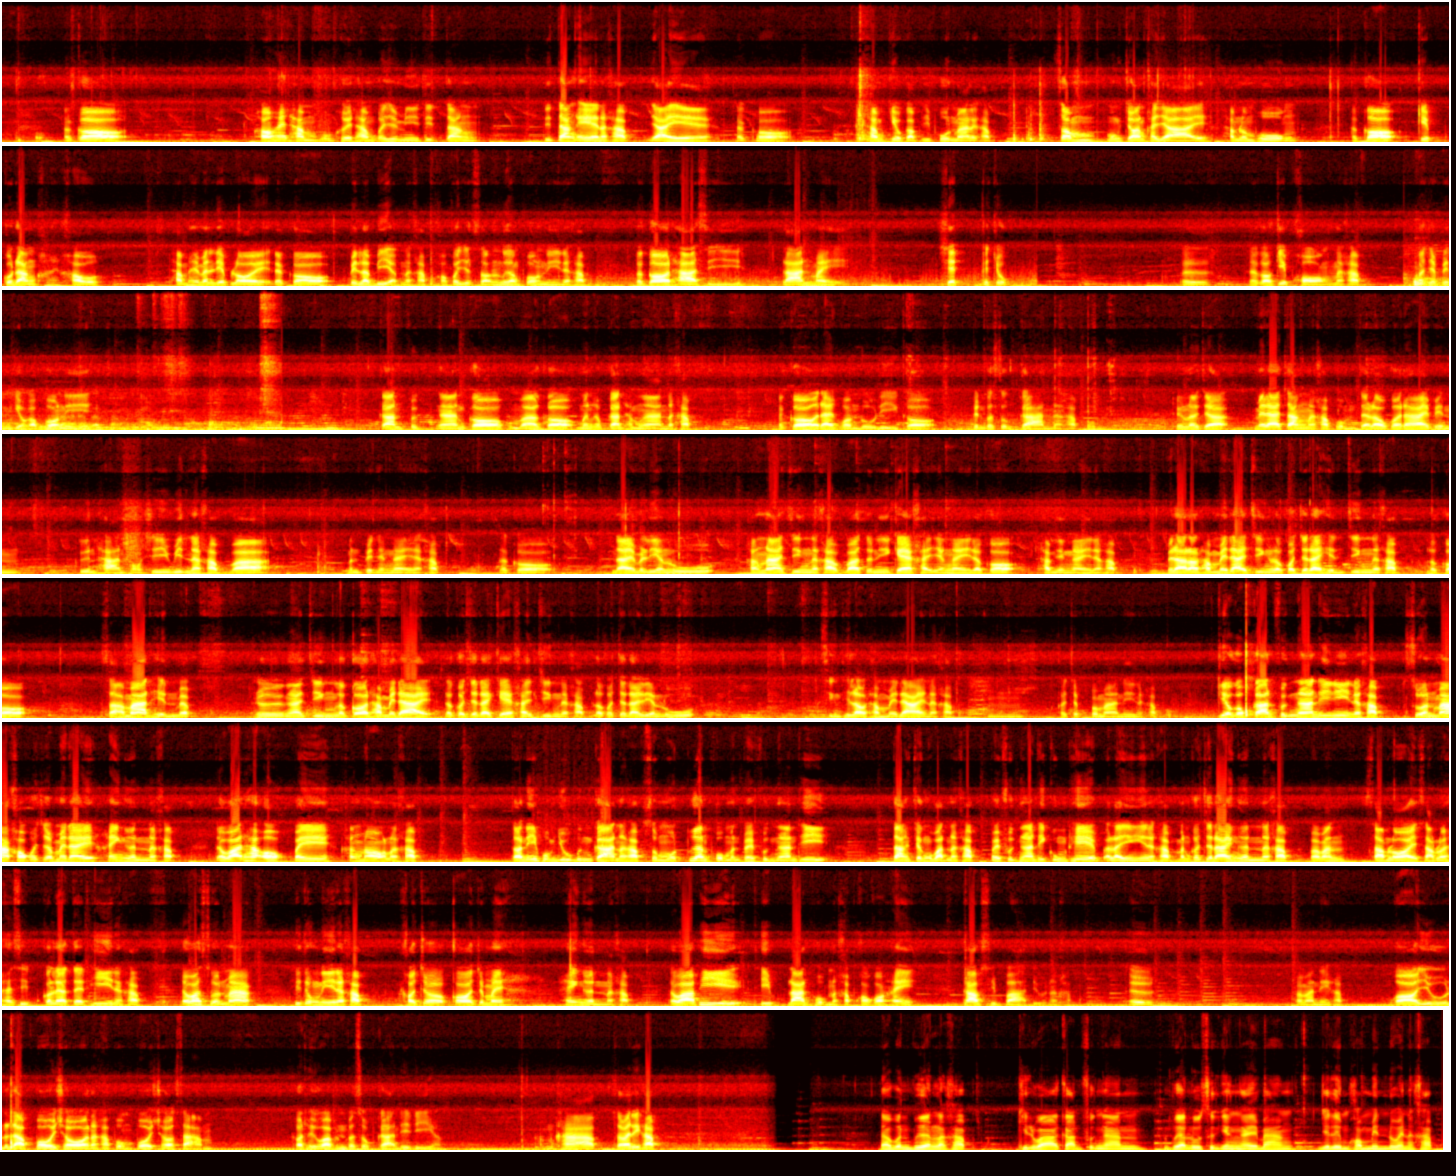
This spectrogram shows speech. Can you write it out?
แล้วก็เขาให้ทำผมเคยทำก็จะมีติดตั้ง ติดตั้งแอร์นะครับย้ายแอร์แล้วก็ทำเกี่ยวกับที่พูดมาเลยครับ ซ่อมวงจรขยายทำลำโพง แล้วก็เก็บโกดังให้เขาทำให้มันเรียบร้อย แล้วก็เป็นระเบียบนะครับ เขาก็จะสอนเรื่องพวกนี้นะครับ แล้วก็ทาสีร้านใหม่ เช็ดกระจกเออแล้วก็เก็บของนะครับ ก็จะเป็นเกี่ยวกับพวกนี้ การฝึกงานก็ผมว่าก็เหมือนกับการทำงานนะครับ แล้วก็ได้ความรู้ดีก็เป็นประสบการณ์นะครับ ผม ถึงเราจะไม่ได้ตังค์นะครับ ผมแต่เราก็ได้เป็นพื้นฐานของชีวิตนะครับว่ามันเป็นยังไงนะครับ แล้วก็ได้มาเรียนรู้ข้างหน้าจริงนะครับ ว่าตัวนี้แก้ไขยังไงแล้วก็ทำยังไงนะครับ เวลาเราทำไม่ได้จริง เราก็จะได้เห็นจริงนะครับ แล้วก็สามารถเห็นแบบ เอองานจริงแล้วก็ทำไม่ได้ แล้วก็จะได้แก้ไขจริงนะครับ แล้วก็จะได้เรียนรู้ สิ่งที่เราทำไม่ได้นะครับอืมก็จะประมาณนี้นะครับผมเกี่ยวกับการฝึกงานที่นี่นะครับ ส่วนมากเขาก็จะไม่ได้ให้เงินนะครับ แต่ว่าถ้าออกไปข้างนอกนะครับ ตอนนี้ผมอยู่บึงการนะครับ สมมติเพื่อนผมมันไปฝึกงานที่ต่างจังหวัดนะครับ ไปฝึกงานที่กรุงเทพอะไรอย่างนี้นะครับ มันก็จะได้เงินนะครับ ประมาณ 300 350 ก็แล้วแต่ที่นะครับ แต่ว่าส่วนมาก ที่ตรงนี้นะครับเขาจะก็จะไม่ให้เงินนะครับ แต่ว่าพี่ที่ร้านผมนะครับเขาก็ให้ 90 บาทอยู่นะครับ เออ ประมาณนี้ครับ ก็อยู่ระดับปวชนะครับ ผมปวชสามก็ถือว่าเป็นประสบการณ์ที่ดีครับขอบคุณครับ สวัสดีครับ แล้วเพื่อนๆล่ะครับ คิดว่าการฝึกงานเพื่อนๆรู้สึกยังไงบ้าง อย่าลืมคอมเมนต์ด้วยนะครับ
